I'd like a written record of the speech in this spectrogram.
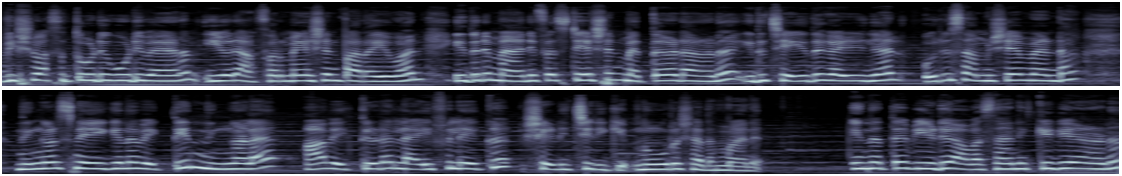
വിശ്വാസത്തോടു കൂടി വേണം ഈ ഒരു അഫർമേഷൻ പറയുവാൻ. ഇതൊരു മാനിഫെസ്റ്റേഷൻ മെത്തേഡാണ് ഇത് ചെയ്തു കഴിഞ്ഞാൽ ഒരു സംശയം വേണ്ട. നിങ്ങൾ സ്നേഹിക്കുന്ന വ്യക്തി നിങ്ങളെ ആ വ്യക്തിയുടെ ലൈഫിലേക്ക് ക്ഷണിച്ചിരിക്കും. നൂറ് ശതമാനം. ഇന്നത്തെ വീഡിയോ അവസാനിക്കുകയാണ്.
